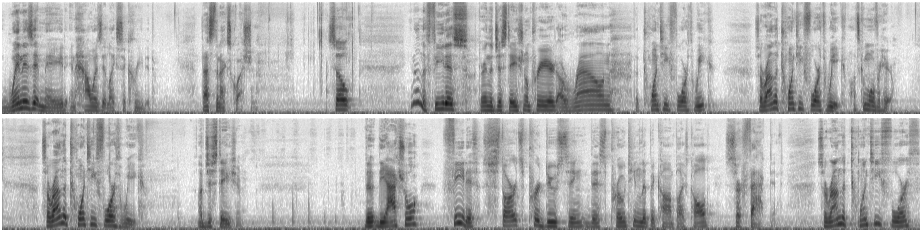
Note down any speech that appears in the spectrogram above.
when is it made and how is it like secreted? That's the next question. So, you know, in the fetus during the gestational period, around the 24th week, so around the 24th week, let's come over here. So around the 24th week of gestation, the, the actual fetus starts producing this protein lipid complex called surfactant. So around the 24th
